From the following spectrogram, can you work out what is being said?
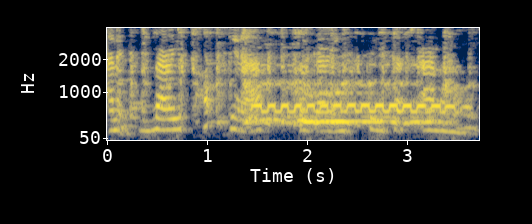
And it's very popular for going to see such animals.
